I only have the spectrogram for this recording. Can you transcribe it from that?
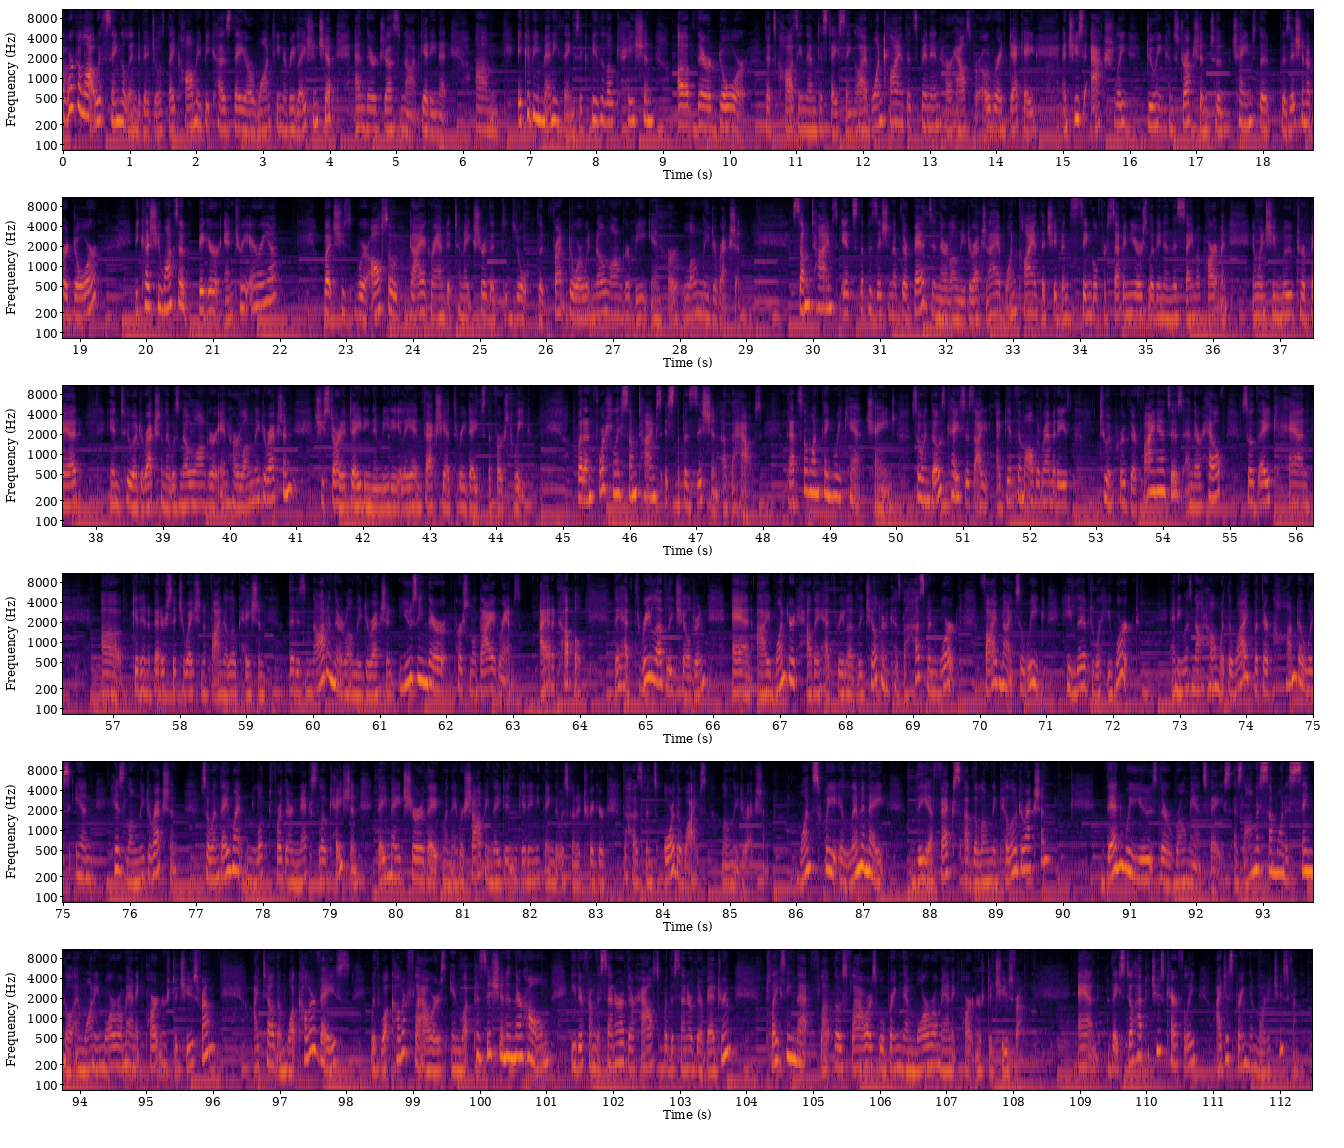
I work a lot with single individuals. They call me because they are wanting a relationship and they're just not getting it. Um, it could be many things. It could be the location of their door that's causing them to stay single. I have one client that's been in her house for over a decade and she's actually doing construction to change the position of her door because she wants a bigger entry area but she's we're also diagrammed it to make sure that the, door, the front door would no longer be in her lonely direction. Sometimes it's the position of their beds in their lonely direction. I have one client that she'd been single for seven years living in this same apartment, and when she moved her bed into a direction that was no longer in her lonely direction, she started dating immediately. In fact, she had three dates the first week. But unfortunately, sometimes it's the position of the house. That's the one thing we can't change. So, in those cases, I, I give them all the remedies to improve their finances and their health so they can uh, get in a better situation to find a location that is not in their lonely direction using their personal diagrams. I had a couple. They had three lovely children, and I wondered how they had three lovely children because the husband worked five nights a week. He lived where he worked and he was not home with the wife, but their condo was in his lonely direction. So when they went and looked for their next location, they made sure they when they were shopping, they didn't get anything that was going to trigger the husband's or the wife's lonely direction. Once we eliminate the effects of the lonely pillow direction, then we use their romance vase. As long as someone is single and wanting more romantic partners to choose from, I tell them what color vase, with what color flowers, in what position in their home, either from the center of their house or the center of their bedroom. Placing that those flowers will bring them more romantic partners to choose from. And they still have to choose carefully. I just bring them more to choose from.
